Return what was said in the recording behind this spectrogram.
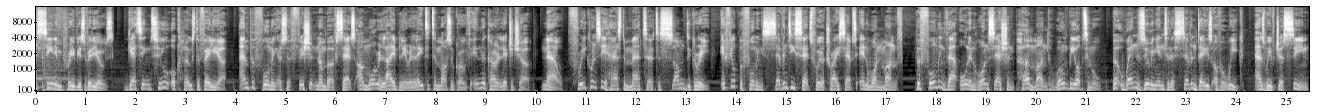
As seen in previous videos, getting to or close to failure and performing a sufficient number of sets are more reliably related to muscle growth in the current literature. Now, frequency has to matter to some degree. If you're performing 70 sets for your triceps in one month, performing that all in one session per month won't be optimal. But when zooming into the 7 days of a week, As we've just seen,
